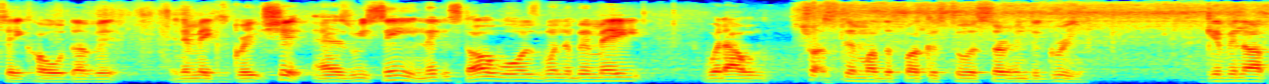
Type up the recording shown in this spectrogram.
take hold of it, and it makes great shit. As we seen, nigga, Star Wars wouldn't have been made without trusting motherfuckers to a certain degree, giving up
